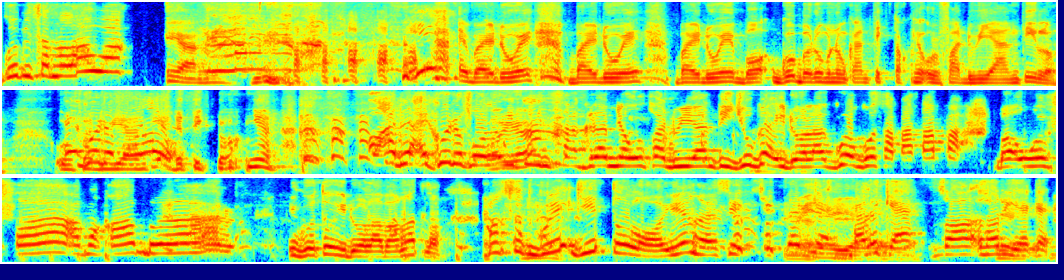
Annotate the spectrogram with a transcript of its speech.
gue bisa ngelawak. Iya. eh by the way, by the way, by the way, Bo, gue baru menemukan TikToknya Ulfa Duyanti loh. Ulfa Eh, udah Duyanti follow. ada TikToknya. Oh ada, eh, gue udah follow Oh, itu ya? Instagramnya Ulfa Duyanti juga, idola gue, gue sapa-sapa. Mbak Ulfa, apa kabar? Ih, gue tuh idola banget loh. Maksud gue gitu loh, ya gak sih? Dan Iya, kayak, iya, balik iya. ya, so- sorry Iya, ya, kayak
